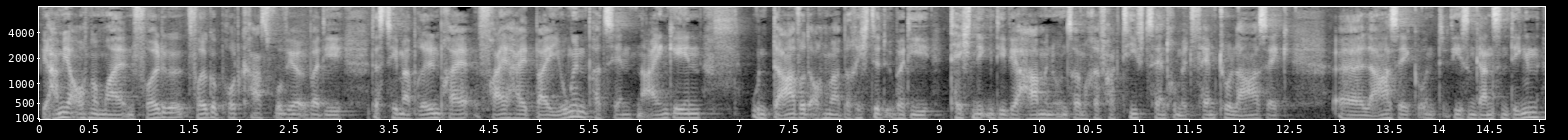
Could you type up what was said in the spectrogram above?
Wir haben ja auch nochmal einen Folge, Folgepodcast, wo wir über die, das Thema Brillenfreiheit bei jungen Patienten eingehen. Und da wird auch nochmal berichtet über die Techniken, die wir haben in unserem Refraktivzentrum mit Femtolasek, äh, LASIK und diesen ganzen Dingen.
